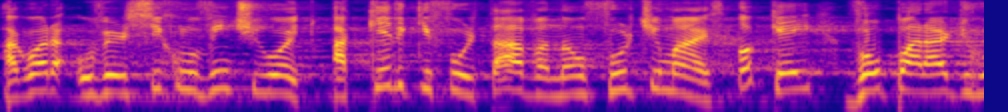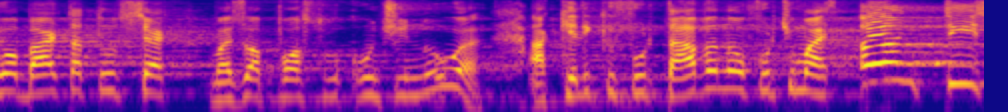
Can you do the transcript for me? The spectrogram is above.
Agora, o versículo 28. Aquele que furtava, não furte mais. Ok, vou parar de roubar, está tudo certo. Mas o apóstolo continua. Aquele que furtava, não furte mais. Antes,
